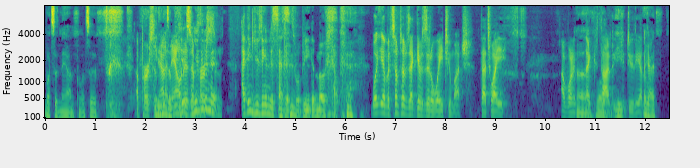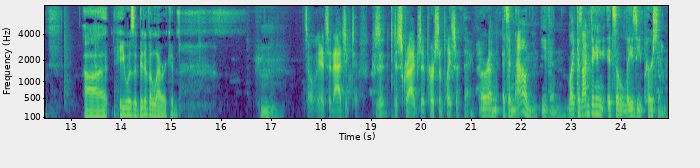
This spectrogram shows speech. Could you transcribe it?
what's a noun. What's a A person. Noun's a a noun person. is a Use it in a- person. I think using it in a sentence will be the most helpful. Well, yeah, but sometimes that gives it away too much. That's why I wanted. Uh, I well, thought he- you could do the other. one. okay? Uh, he was a bit of a larrikin. So it's an adjective because it describes a person, place, or thing. or an, it's a noun even like because i'm thinking it's a lazy person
